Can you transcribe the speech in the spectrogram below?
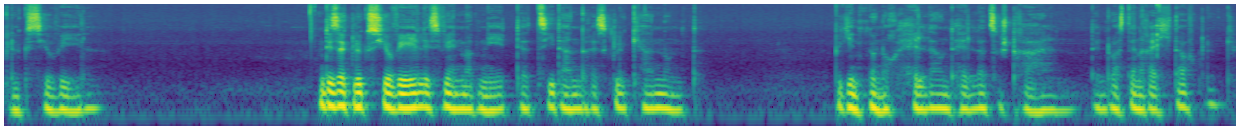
Glücksjuwel. Und dieser Glücksjuwel ist wie ein Magnet, der zieht anderes Glück an und beginnt nur noch heller und heller zu strahlen, denn du hast ein Recht auf Glück.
